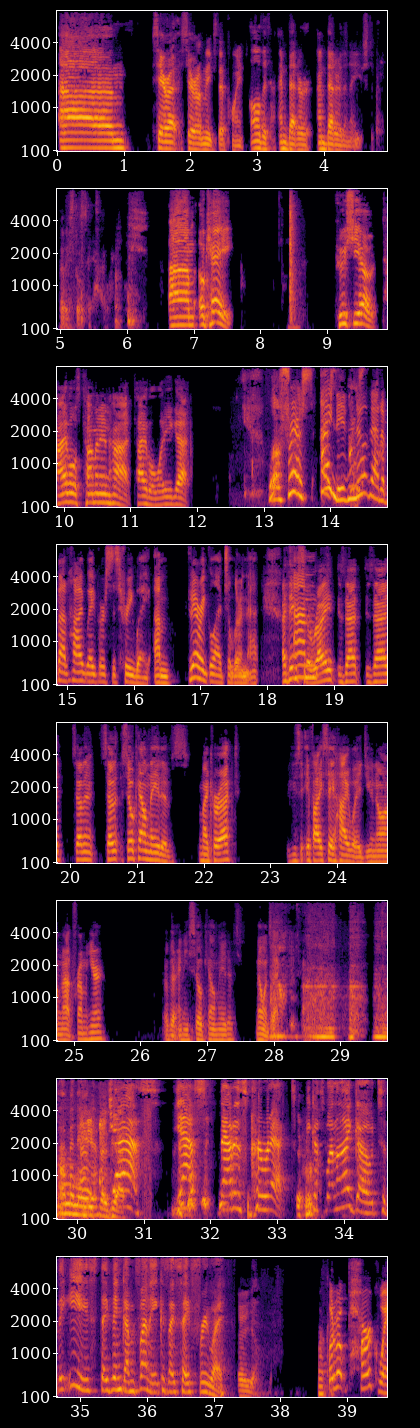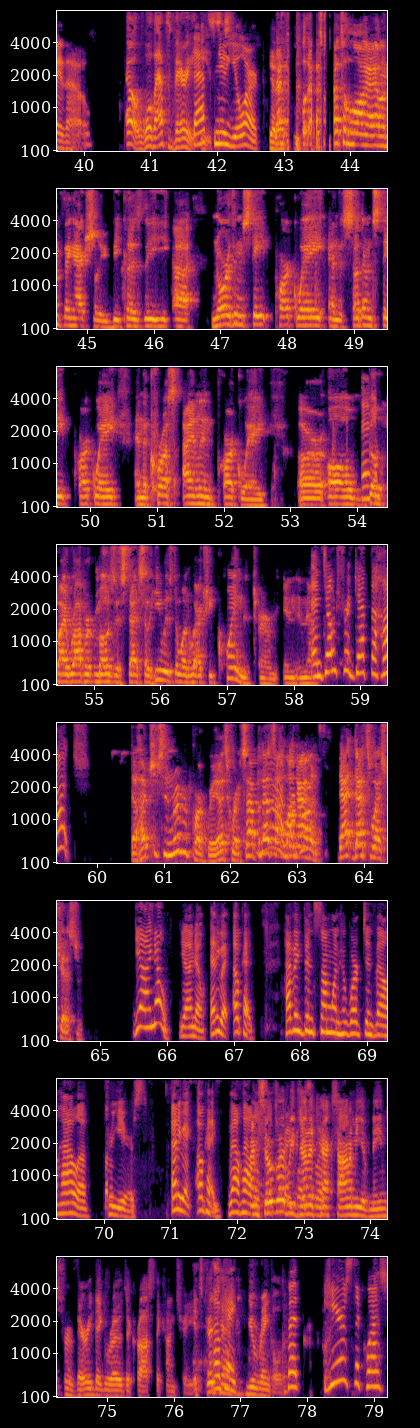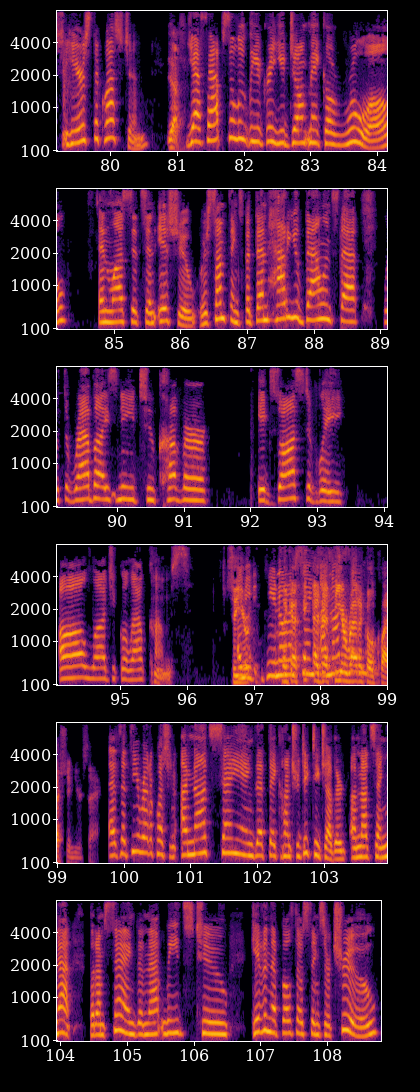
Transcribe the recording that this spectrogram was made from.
Um, Sarah Sarah makes that point all the time. I'm better. I'm better than I used to be, but I still say highway. Um, okay. Kushiot, Tybel's coming in hot. Tybel, what do you got? Well, first, I didn't know that about highway versus freeway. I'm very glad to learn that. I think um, so, right? Is that is that Southern so, SoCal natives? Am I correct? If, say, if, I say highway, do you know I'm not from here? Are there any SoCal natives? No one's actually. I'm a native. Yes. yes. Yes, that is correct. Because when I go to the east, they think I'm funny because I say freeway. There you go. Okay. What about Parkway though? Oh well, that's very. That's east. New York. Yeah, that's, that's, that's a Long Island thing actually, because the uh, Northern State Parkway and the Southern State Parkway and the Cross Island Parkway are all and, built by Robert Moses. That so he was the one who actually coined the term in, in that. And don't forget the Hutch. The Hutchinson River Parkway. That's where it's at, but that's yeah, not Long Island. That that's Westchester. Yeah, I know. Yeah, I know. Anyway, okay. Having been someone who worked in Valhalla for years. Anyway, okay, Valhalla. I'm so glad we've done a taxonomy of names for very big roads across the country. It's good okay. to have new wrinkles. But here's the question. Here's the question. Yes. Yes, absolutely agree. You don't make a rule unless it's an issue or some things. But then how do you balance that with the rabbi's need to cover exhaustively all logical outcomes? So I mean, do you know like what I'm saying? As a I'm theoretical saying, question, you're saying. As a theoretical question, I'm not saying that they contradict each other. I'm not saying that, but I'm saying then that leads to, given that both those things are true,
